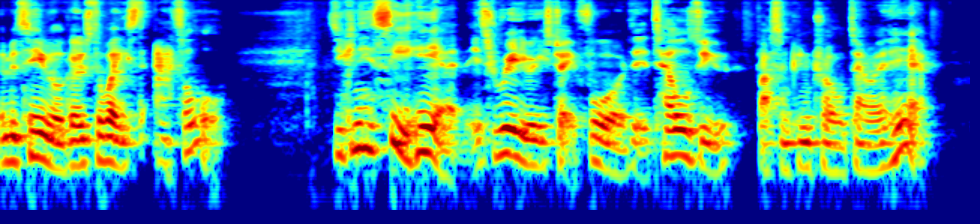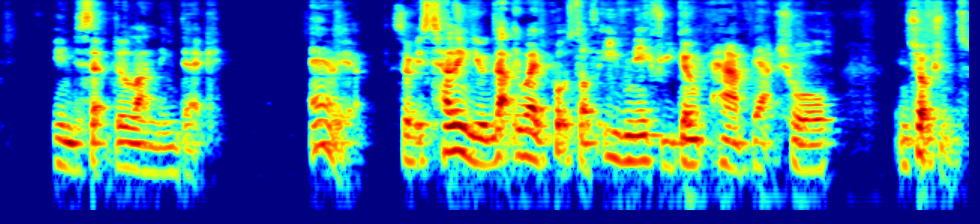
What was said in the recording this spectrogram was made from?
the material goes to waste at all. So you can see here, it's really, really straightforward. It tells you fasten control tower here, interceptor landing deck area. So it's telling you exactly where to put stuff, even if you don't have the actual instructions.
